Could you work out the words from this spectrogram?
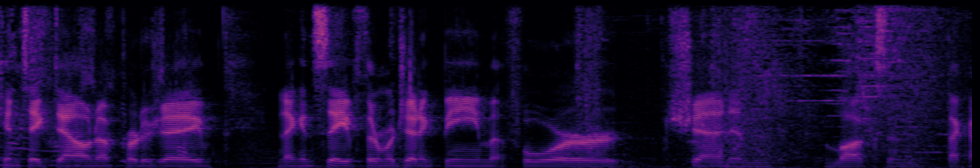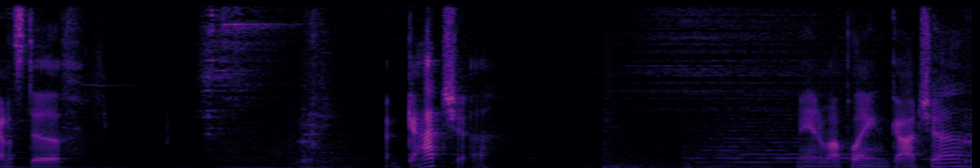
can take down a Protege, and I can save Thermogenic Beam for Shen and Lux and that kind of stuff. A gotcha. Man, am I playing gotcha?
